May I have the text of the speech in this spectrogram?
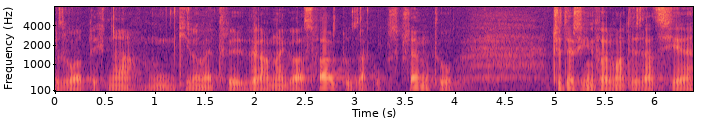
złotych na kilometry wylanego asfaltu, zakup sprzętu, czy też informatyzację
